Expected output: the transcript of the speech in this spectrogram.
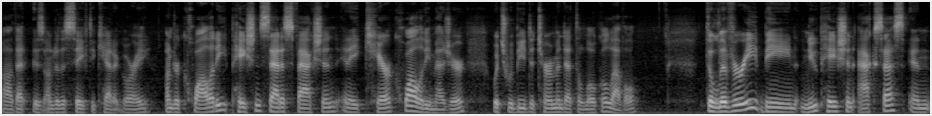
Uh, that is under the safety category. Under quality, patient satisfaction and a care quality measure, which would be determined at the local level. Delivery being new patient access and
